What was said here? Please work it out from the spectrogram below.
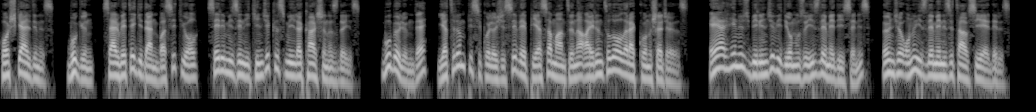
Hoş geldiniz. Bugün, Servete Giden Basit Yol, serimizin ikinci kısmıyla karşınızdayız. Bu bölümde, yatırım psikolojisi ve piyasa mantığını ayrıntılı olarak konuşacağız. Eğer henüz birinci videomuzu izlemediyseniz, önce onu izlemenizi tavsiye ederiz.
